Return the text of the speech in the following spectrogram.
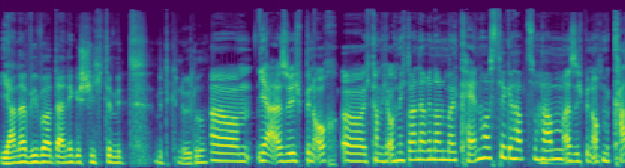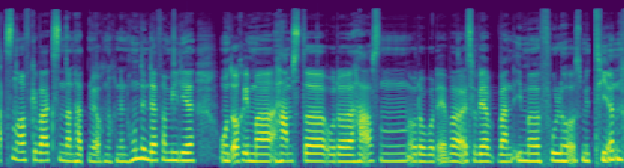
Jana, wie war deine Geschichte mit, mit Knödel? Ähm, ja, also ich bin auch, äh, ich kann mich auch nicht daran erinnern, mal kein Haustier gehabt zu haben. Also ich bin auch mit Katzen aufgewachsen, dann hatten wir auch noch einen Hund in der Familie und auch immer Hamster oder Hasen oder whatever. Also wir waren immer Full House mit Tieren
